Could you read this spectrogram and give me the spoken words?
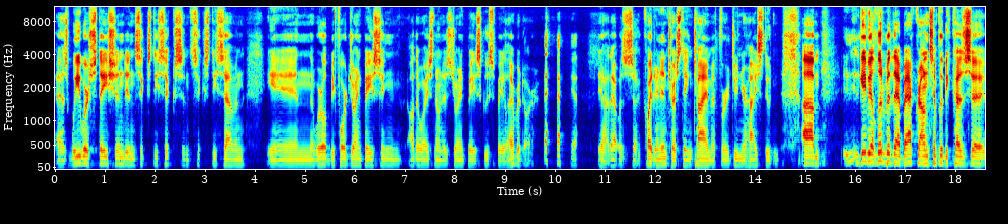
as we were stationed in '66 and '67 in the world before joint basing, otherwise known as Joint Base Goose Bay, Labrador. yeah. Yeah, that was uh, quite an interesting time for a junior high student. Um, gave you a little bit of that background simply because uh,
